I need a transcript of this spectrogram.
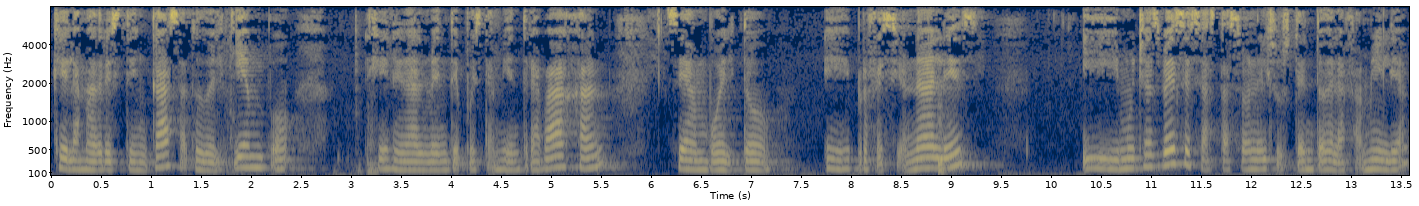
que la madre esté en casa todo el tiempo, generalmente pues también trabajan, se han vuelto eh, profesionales y muchas veces hasta son el sustento de la familia.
